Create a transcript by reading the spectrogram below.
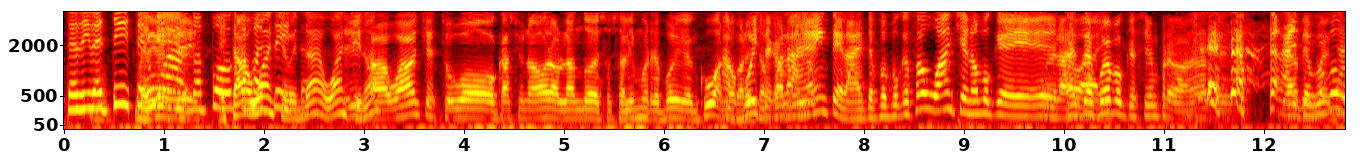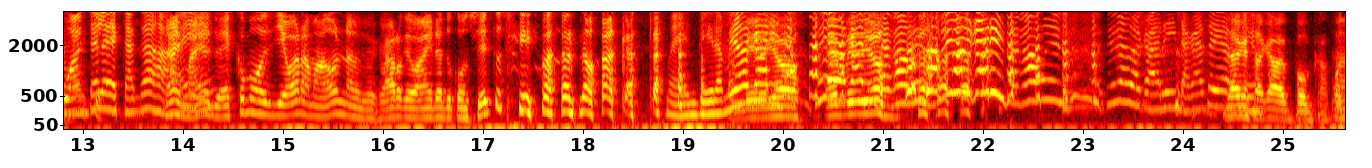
¿Te divertiste Me- jugando a Estaba Guanche? ¿verdad? Guanche, Sí, ¿no? estaba Guanche, estuvo casi una hora hablando de socialismo y república en Cuba. Ah, no fuiste, fue la gente, la gente fue porque fue Guanche, no porque... Pues la gente fue porque siempre va. La gente fue por La Guanche. gente le descarga No, ahí. imagínate, es como llevar a Madonna, claro que van a ir a tu concierto, sí, no va a cantar. Mentira, mira la carita, mira la carita, Camilo, mira la carita, Camilo, mira la carita, cállate Ya que se acaba el podcast. Pues,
